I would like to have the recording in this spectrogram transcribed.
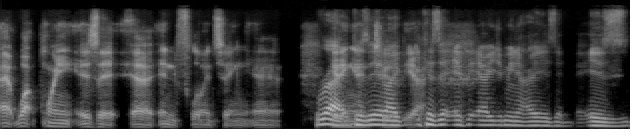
at what point is it uh, influencing uh, right because like because yeah. if are you mean is it is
